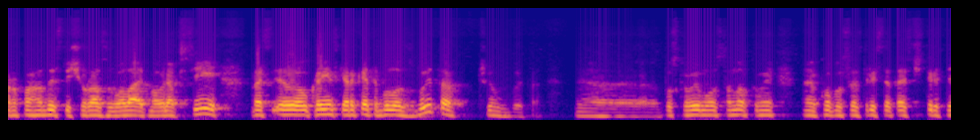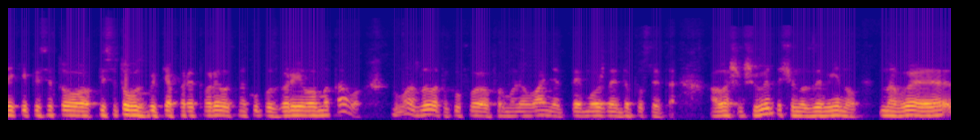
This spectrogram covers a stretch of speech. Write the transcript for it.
пропагандисти щоразу волають, мовляв, всі е, українські ракети було збито, чим збито? Е, Пусковими установками е, комплексу С-300 та С-400, які після того, після того збиття перетворились на купу згорілого металу, ну, можливо, таке формулювання те можна і допустити. Але ж очевидно, що на заміну е,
